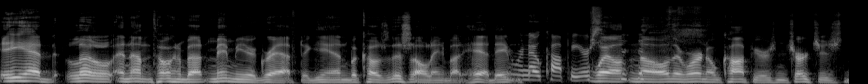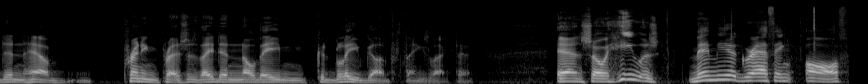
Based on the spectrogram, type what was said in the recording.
he had little, and I'm talking about mimeographed again because this is all anybody had. They, There were no copiers. well, no, there were no copiers, and churches didn't have printing presses. They didn't know they even could believe God for things like that. And so he was mimeographing off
